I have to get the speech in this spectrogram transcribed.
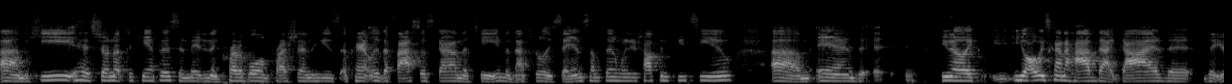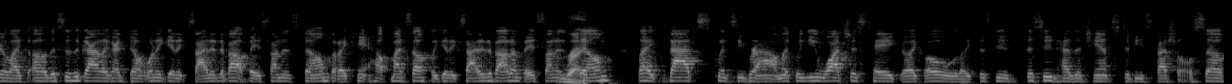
um, he has shown up to campus and made an incredible impression. He's apparently the fastest guy on the team and that's really saying something when you're talking tcu um, and you know like you always kind of have that guy that that you're like oh this is a guy like i don't want to get excited about based on his film but i can't help myself but get excited about him based on his right. film like that's Quincy Brown. Like when you watch his take, you're like, oh, like this dude, this dude has a chance to be special. So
